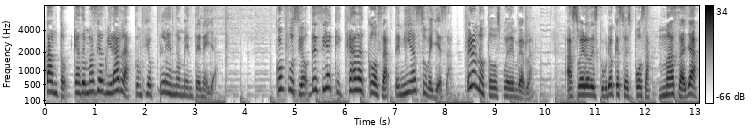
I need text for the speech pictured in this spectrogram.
Tanto que además de admirarla, confió plenamente en ella. Confucio decía que cada cosa tenía su belleza, pero no todos pueden verla. Azuero descubrió que su esposa, más allá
